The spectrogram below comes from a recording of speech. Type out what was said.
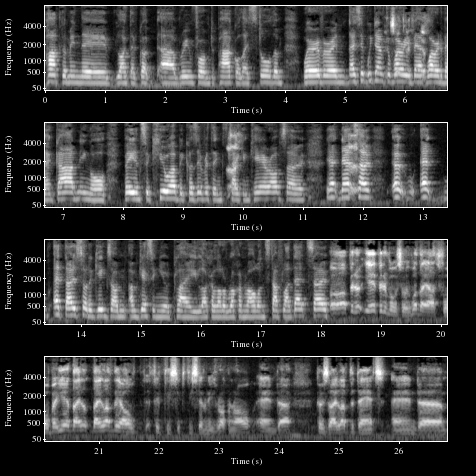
park them in their, like they've got uh, room for them to park, or they store them wherever. And they said we don't have to worry about worried about gardening or being secure because everything's No. taken care of. So yeah, now Yeah. so. Uh, at at those sort of gigs, I'm I'm guessing you would play like a lot of rock and roll and stuff like that. So Oh, a bit of, yeah, a bit of all sorts, what they asked for. But yeah, they they love the old 50s, 60s, 70s rock and roll, and because they love to dance, and um,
